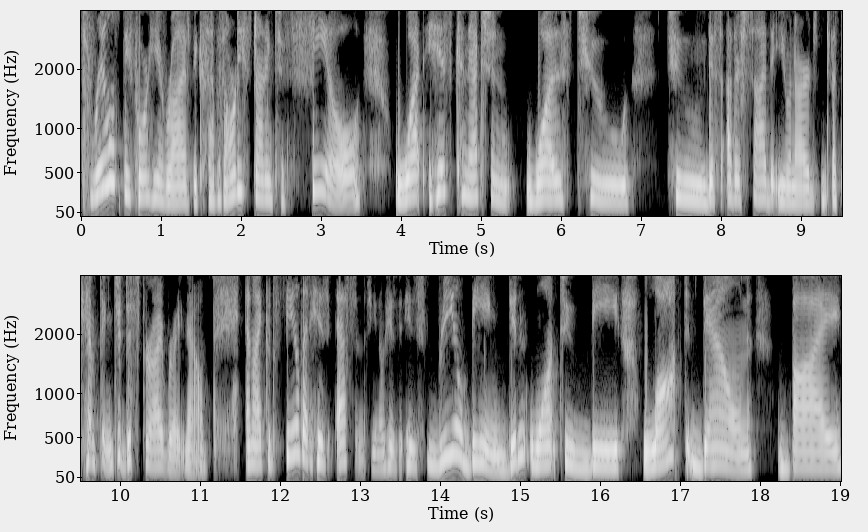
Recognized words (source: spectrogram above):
thrilled before he arrived because I was already starting to feel what his connection was to to this other side that you and I are attempting to describe right now. And I could feel that his essence, you know, his, his real being didn't want to be locked down by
